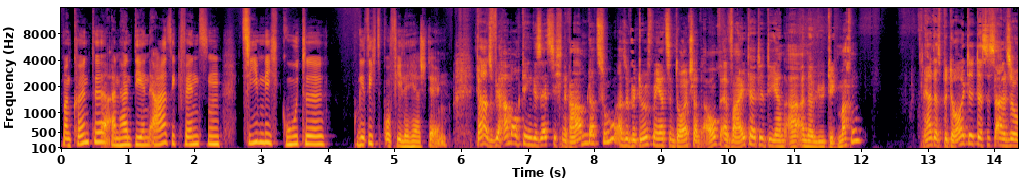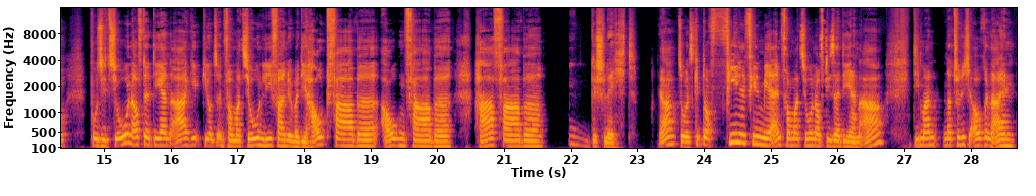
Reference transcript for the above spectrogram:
man könnte anhand DNA-Sequenzen ziemlich gute Gesichtsprofile herstellen. Ja, also wir haben auch den gesetzlichen Rahmen dazu. Also wir dürfen jetzt in Deutschland auch erweiterte DNA-Analytik machen. Ja, das bedeutet, dass es also Positionen auf der DNA gibt, die uns Informationen liefern über die Hautfarbe, Augenfarbe, Haarfarbe, Geschlecht. Ja, so, es gibt auch viel, viel mehr Informationen auf dieser DNA, die man natürlich auch in ein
